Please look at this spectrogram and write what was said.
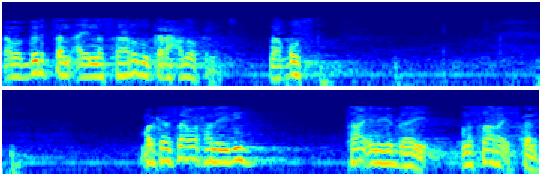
ama birtan ay nasaaradu garaacdoo kaleeto naaquuska markaasaa waxaa la yidhi taa inaga daaye nasaara iskale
